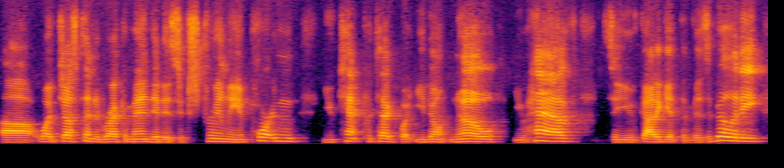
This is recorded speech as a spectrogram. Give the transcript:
uh, what Justin had recommended is extremely important. You can't protect what you don't know you have. So you've got to get the visibility.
